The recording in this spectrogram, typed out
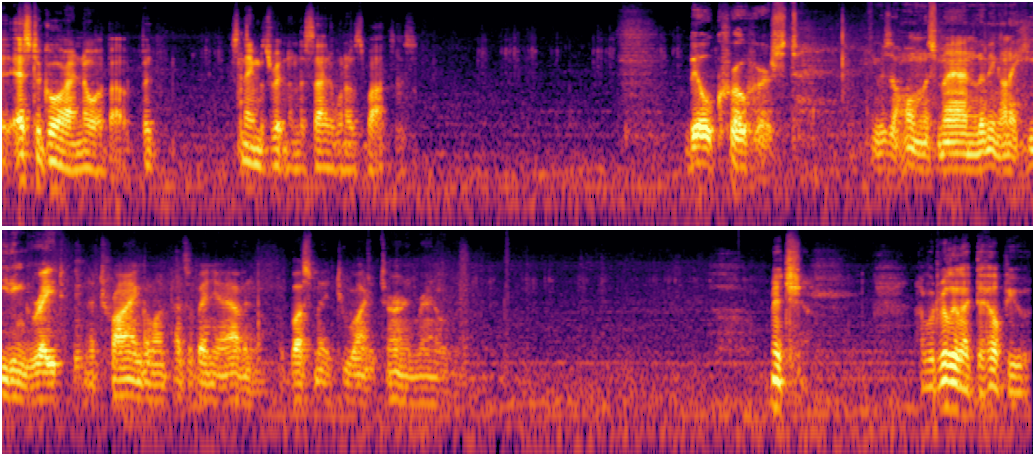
Esther Gore I know about, but his name was written on the side of one of those boxes. Bill Crowhurst. He was a homeless man living on a heating grate in a triangle on Pennsylvania Avenue. The bus made too wide a turn and ran over. Mitch, I would really like to help you.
